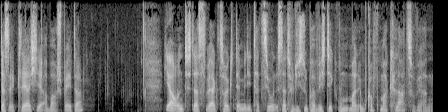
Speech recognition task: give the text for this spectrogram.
das erkläre ich dir aber später. Ja, und das Werkzeug der Meditation ist natürlich super wichtig, um mal im Kopf mal klar zu werden,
